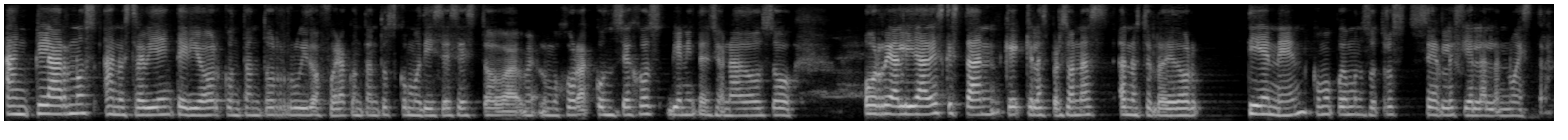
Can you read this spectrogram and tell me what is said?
anclarnos a nuestra vida interior con tanto ruido afuera, con tantos, como dices, esto, a lo mejor a consejos bien intencionados o, o realidades que están, que, que, las personas a nuestro alrededor tienen, ¿cómo podemos nosotros serle fiel a la nuestra?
